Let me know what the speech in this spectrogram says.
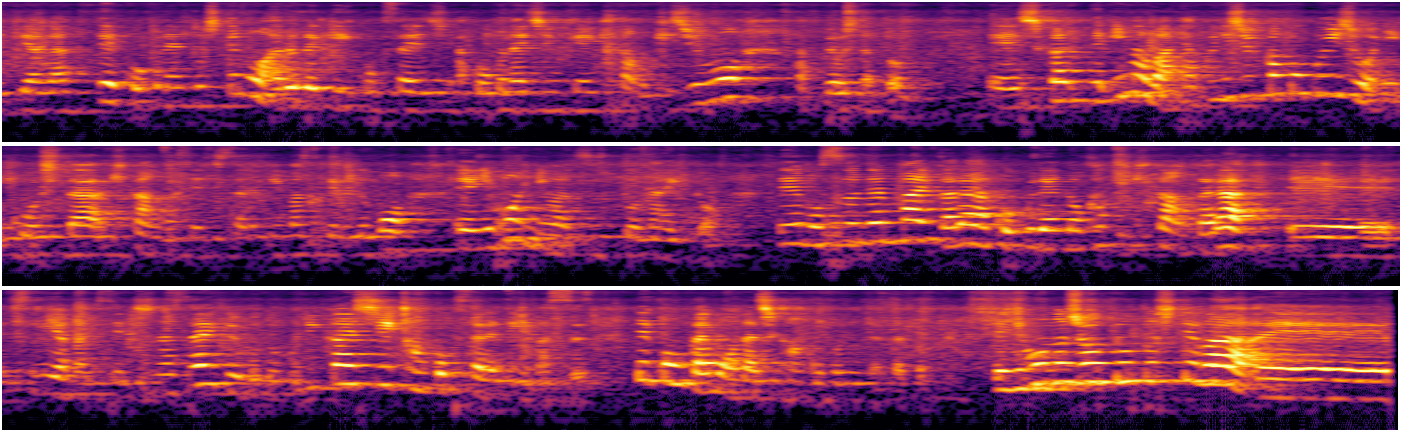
出来上がって国連としてもあるべき国際国内人権機関の基準を発表したと、えー、しかし今は120カ国以上にこうした機関が設置されていますけれども、えー、日本にはずっとないと。でもう数年前から国連の各機関から、えー、速やかに設置しなさいということを繰り返し勧告されています。で今回も同じ勧告になったと。で日本の状況としては、え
